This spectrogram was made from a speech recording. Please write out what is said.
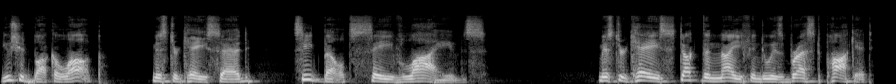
You should buckle up, Mr. K said. Seatbelts save lives. Mr. K stuck the knife into his breast pocket,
